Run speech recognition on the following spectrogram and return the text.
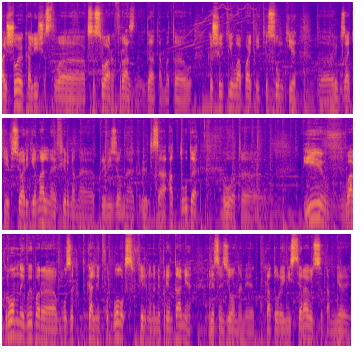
большое количество аксессуаров разных, да, там это кошельки, лопатники, сумки, Э, рюкзаки, все оригинальное, фирменное, привезенное, как говорится, оттуда. Вот. Э, и огромный выбор э, музыкальных футболок с фирменными принтами лицензионными, которые не стираются, там не,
